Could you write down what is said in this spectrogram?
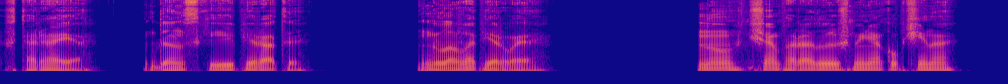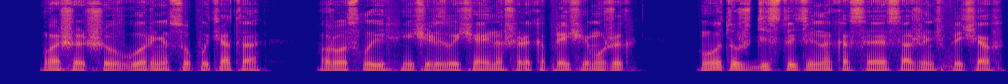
вторая. Донские пираты. Глава первая. «Ну, чем порадуешь меня, купчина?» Вошедший в горницу путята, рослый и чрезвычайно широкоплечий мужик, вот уж действительно косая сажень в плечах,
